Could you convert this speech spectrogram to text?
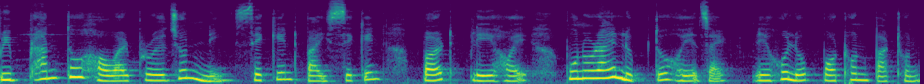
বিভ্রান্ত হওয়ার প্রয়োজন নেই। Second by second part play হয়, পুনরায় লুপ্ত হয়ে যায়। এ হলো পঠন পাঠন।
